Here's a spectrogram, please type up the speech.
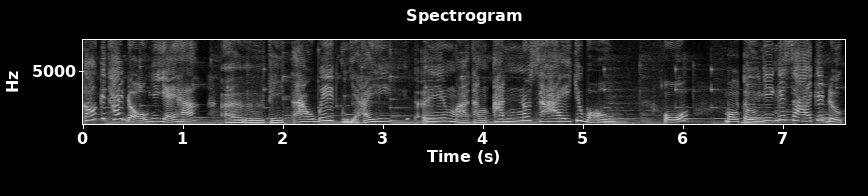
có cái thái độ như vậy hả? Ừ thì tao biết vậy Nhưng mà thằng anh nó sai chứ bộ. Ủa Bộ tự nhiên cái sai cái được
